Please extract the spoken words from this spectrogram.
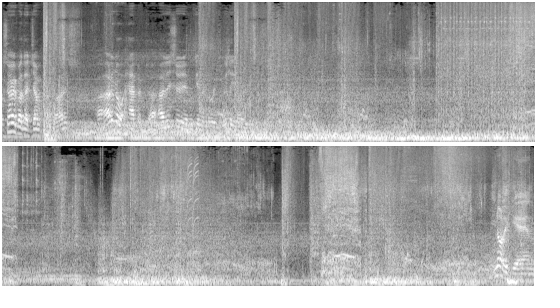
Well, sorry about that jump cut, guys. I, I don't know what happened. I, I literally was getting annoyed, really annoyed. Not again.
